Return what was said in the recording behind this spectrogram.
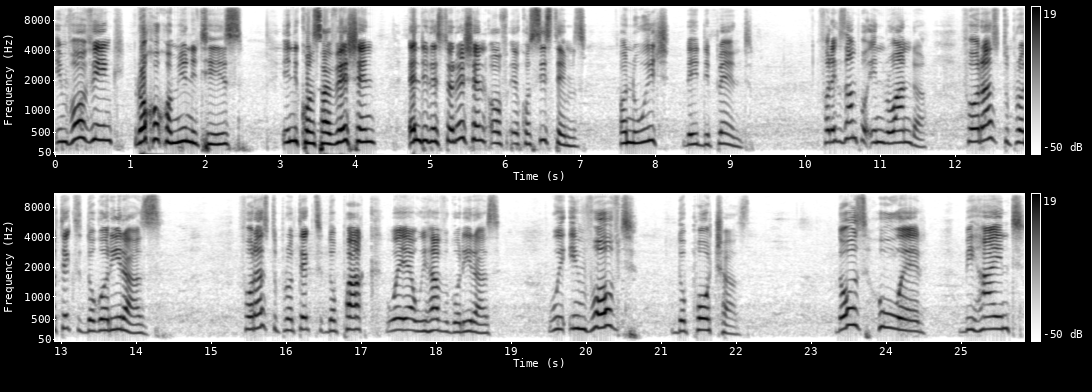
involving local communities in conservation and the restoration of ecosystems on which they depend. For example, in Rwanda, for us to protect the gorillas, for us to protect the park where we have gorillas, we involved the poachers, those who were behind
